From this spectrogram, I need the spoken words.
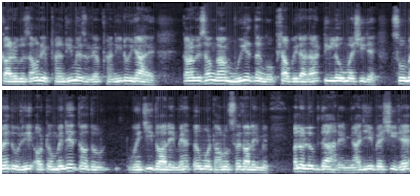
ကာရကွေဆောင်းတွေဖန်တီးမယ်ဆိုတော့ဖန်တီးလို့ရတယ်ကာရကွေဆောင်းကမူရဲ့အတန်ကိုဖျောက်ပေးတာဒါတီလုံးမရှိတယ်ဆိုမဲ့သူတွေ automatic တော့သူဝင်ကြည့်သွားလိမ့်မယ်သုံးဖို့ download ဆွဲသွားလိမ့်မယ်အဲ့လိုလုပ်ပြီးသားဟာတွေအများကြီးပဲရှိတယ်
